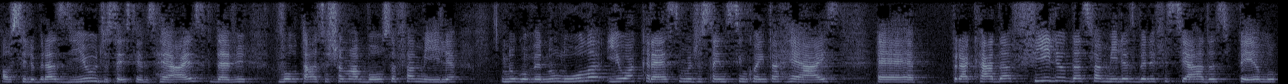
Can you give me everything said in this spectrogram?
Auxílio Brasil de 600 reais, que deve voltar a se chamar Bolsa Família no governo Lula e o acréscimo de 150 reais é, para cada filho das famílias beneficiadas pelo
